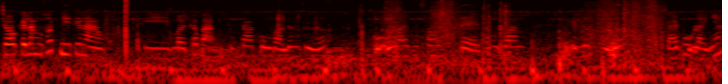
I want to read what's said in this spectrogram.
cho cái năng suất như thế nào, thì mời các bạn chúng ta cùng vào lương dứa của ông Mai Phong để tham quan cái lương dứa trái vụ này nhé.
